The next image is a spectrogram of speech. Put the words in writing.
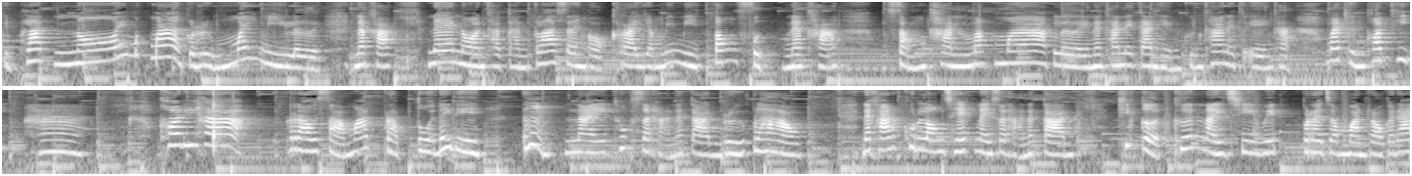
ผิดพลาดน้อยมากๆหรือไม่มีเลยนะคะ แน่นอนค่ะการกล้าแสดงออกใครยังไม่มีต้องฝึกนะคะ สำคัญมากๆเลยนะคะ ในการเห็นคุณค่าในตัวเองค่ะ มาถึงข้อที่ 5 ข้อที่ 5 เราสามารถปรับตัวได้ดี ในทุกสถานการณ์หรือเปล่านะคะ คุณลองเช็คในสถานการณ์ที่เกิดขึ้นในชีวิตประจำวันเราก็ได้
